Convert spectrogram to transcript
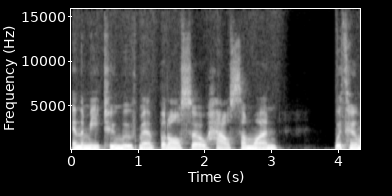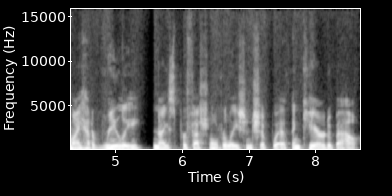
in the Me Too movement, but also how someone with whom I had a really nice professional relationship with and cared about,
